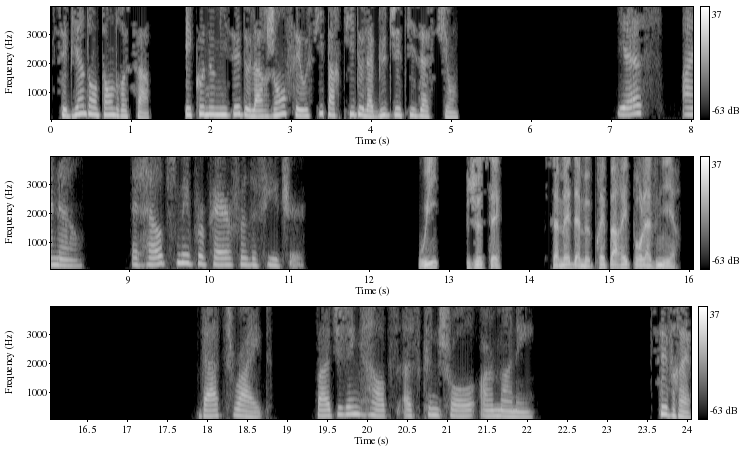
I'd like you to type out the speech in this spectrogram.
C'est bien d'entendre ça. Économiser de l'argent fait aussi partie de la budgétisation. Yes, I know. It helps me prepare for the future. Oui, je sais. Ça m'aide à me préparer pour l'avenir. That's right. Budgeting helps us control our money. C'est vrai.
